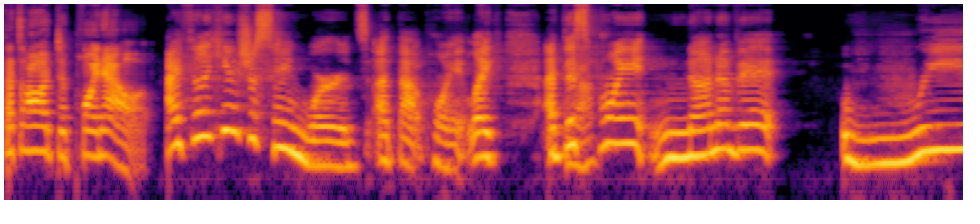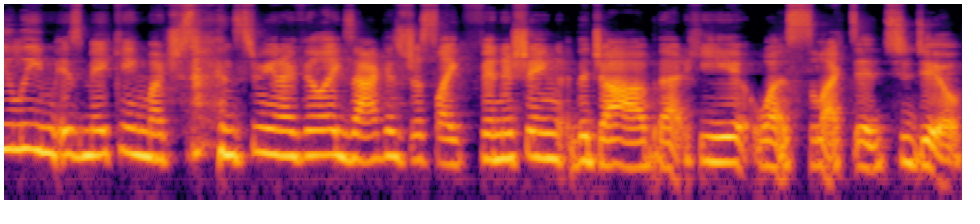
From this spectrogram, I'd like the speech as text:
That's odd to point out. I feel like he was just saying words at that point. Like at this Yeah. point, none of it really is making much sense to me. And I feel like Zach is just like finishing the job that he was selected to do.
